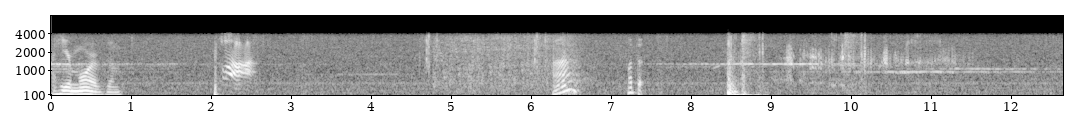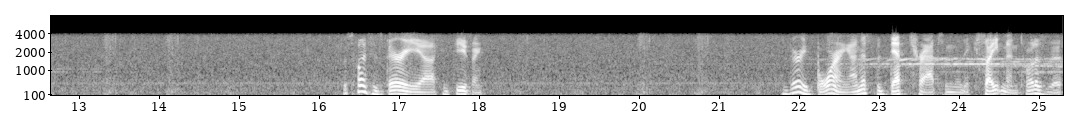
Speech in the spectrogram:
I hear more of them. Huh? What the? Place is very, uh, confusing. Very boring. I miss the death traps and the excitement. What is this?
